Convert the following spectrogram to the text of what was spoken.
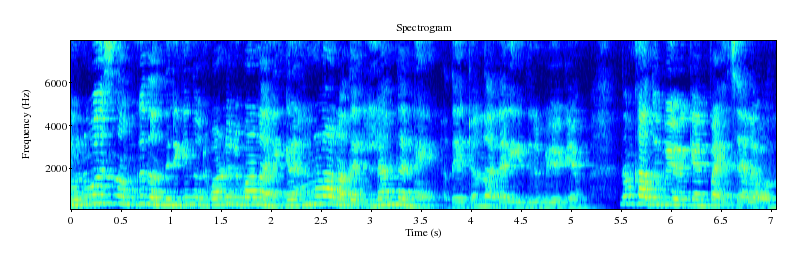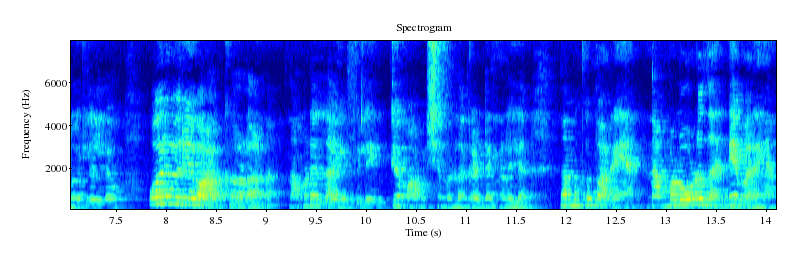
യൂണിവേഴ്സ് നമുക്ക് തന്നിരിക്കുന്ന ഒരുപാട് ഒരുപാട് അനുഗ്രഹങ്ങളാണ് അതെല്ലാം തന്നെ. അത് ഏറ്റവും നല്ല രീതിയിൽ ഉപയോഗിക്കാം നമുക്ക് അത് ഉപയോഗിക്കാൻ പൈസ ചിലവൊന്നുമില്ലല്ലോ. ഓരോരോ വാക്കുകളാണ് നമ്മുടെ ലൈഫിൽ ഏറ്റവും ആവശ്യമുള്ള ഘട്ടങ്ങളിൽ നമുക്ക് പറയാം നമ്മളോട് തന്നെ പറയാം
